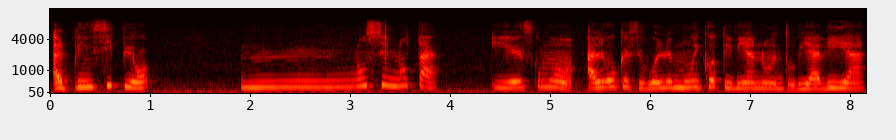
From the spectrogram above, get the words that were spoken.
al principio mmm, no se nota y es como algo que se vuelve muy cotidiano en tu día a día.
